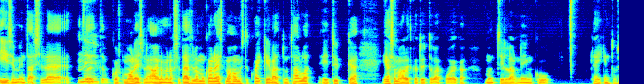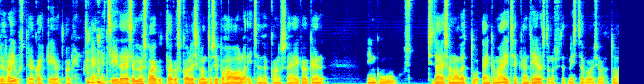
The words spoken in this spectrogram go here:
iisimmin tai silleen, että, niin. että, koska mä olin silleen aina menossa täysillä mukana ja sitten mä huomasin, että kaikki ei välttämättä halua, ei tykkää. Ihan sama olitko tyttö vai poika, mutta silloin niinku leikin tosi rajusti ja kaikki eivät oikein tykänneet siitä. Ja se myös vaikuttaa, koska oli silloin tosi paha olla itsensä kanssa ja eikä oikein niinku, sitä ei sanotettu, enkä mä itsekään tiedostanut sitä, että mistä se voisi johtua.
